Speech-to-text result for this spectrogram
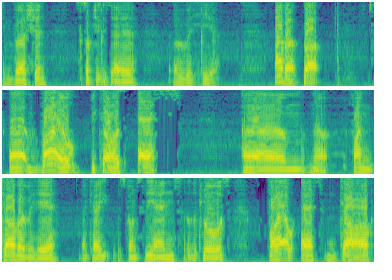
inversion, subject is there over here. Aber, but, uh, vile because S, um, no, find gab over here, okay, it's gone to the end of the clause, file S gab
